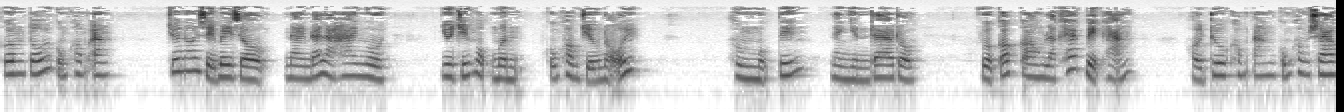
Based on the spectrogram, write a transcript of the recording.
cơm tối cũng không ăn. Chứ nói gì bây giờ, nàng đã là hai người. Dù chỉ một mình, cũng không chịu nổi. Hừng một tiếng, nàng nhìn ra rồi. Vừa có con là khác biệt hẳn. Hồi trưa không ăn cũng không sao.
